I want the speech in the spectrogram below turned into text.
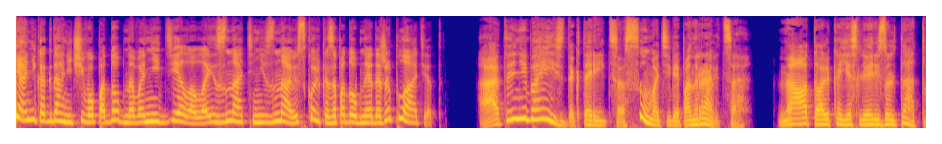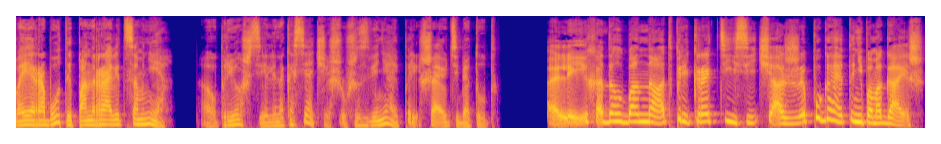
Я никогда ничего подобного не делала и знать не знаю, сколько за подобное даже платят». «А ты не боись, докторица, сумма тебе понравится. Но только если результат твоей работы понравится мне. А упрешься или накосячишь, уж извиняй, порешаю тебя тут». «Лихо, долбанат, прекрати сейчас же, пугая ты не помогаешь!»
